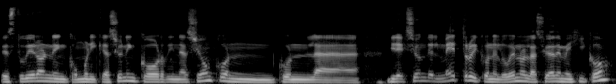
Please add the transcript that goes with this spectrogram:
estuvieron en comunicación, en coordinación con, con la dirección del metro y con el gobierno de la Ciudad de México.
